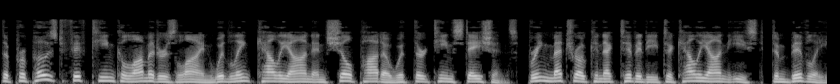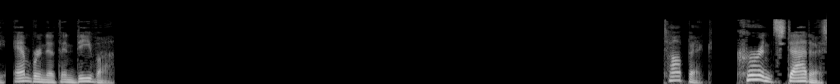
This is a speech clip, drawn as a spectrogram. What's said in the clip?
The proposed 15 km line would link Kalyan and Shil Pada with 13 stations, bring metro connectivity to Kalyan East, Dombivli, Ambernath and Diva. Current status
